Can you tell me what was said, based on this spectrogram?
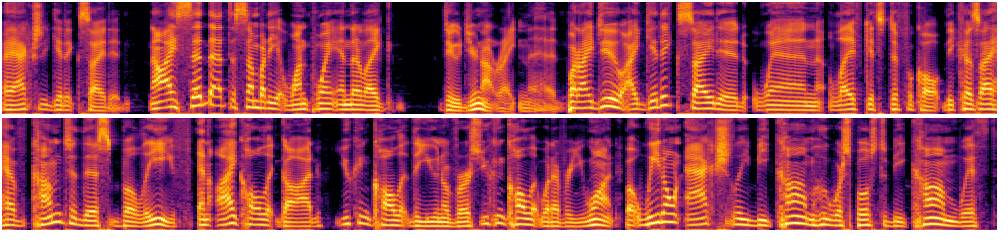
I actually get excited. Now I said that to somebody at one point and they're like, dude, you're not right in the head. But I do. I get excited when life gets difficult because I have come to this belief, and I call it God. You can call it the universe. You can call it whatever you want. But we don't actually become who we're supposed to become with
